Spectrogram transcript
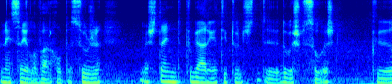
nem sei lavar roupa suja, mas tenho de pegar em atitudes de duas pessoas que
